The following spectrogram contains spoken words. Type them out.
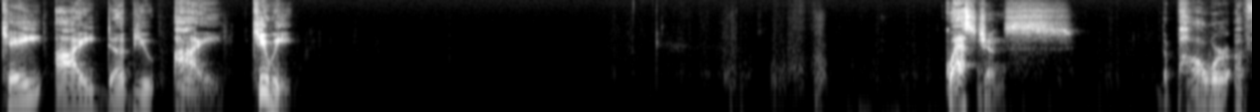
K I W I. Kiwi. Questions. The power of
